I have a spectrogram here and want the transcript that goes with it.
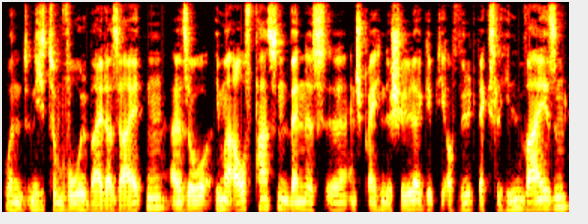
und nicht zum Wohl beider Seiten. Also immer aufpassen, wenn es äh, entsprechende Schilder gibt, die auf Wildwechsel hinweisen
